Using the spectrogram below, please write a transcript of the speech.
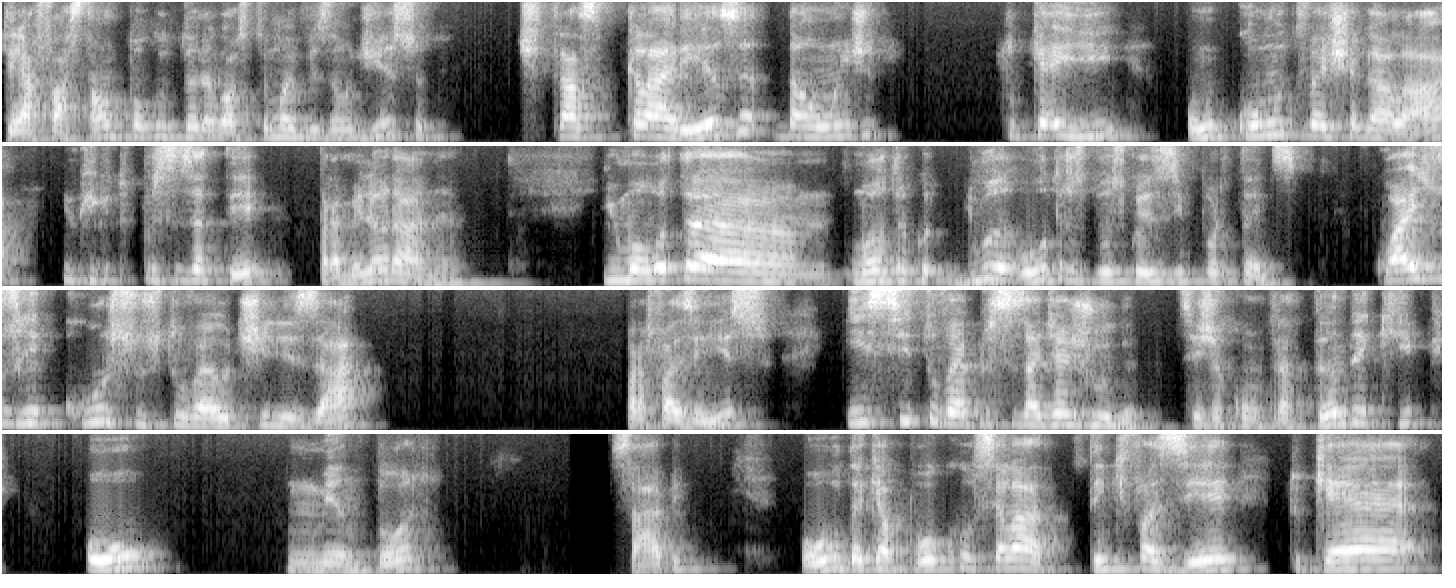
Te afastar um pouco do teu negócio, ter uma visão disso, te traz clareza da onde tu quer ir, ou como tu vai chegar lá e o que, que tu precisa ter para melhorar, né? E uma outra, uma outra duas, outras duas coisas importantes. Quais os recursos tu vai utilizar para fazer isso? E se tu vai precisar de ajuda, seja contratando equipe ou um mentor, sabe? Ou daqui a pouco, sei lá, tem que fazer, tu quer,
